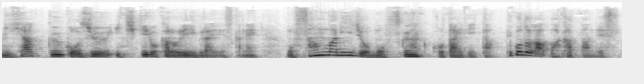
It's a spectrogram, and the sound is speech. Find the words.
251キロカロリーぐらいですかね。もう3割以上も少なく答えていたってことが分かったんです。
